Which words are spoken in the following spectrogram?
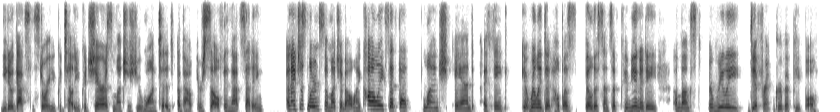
you know, that's the story you could tell. You could share as much as you wanted about yourself in that setting. And I just learned so much about my colleagues at that lunch. And I think it really did help us build a sense of community amongst a really different group of people.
